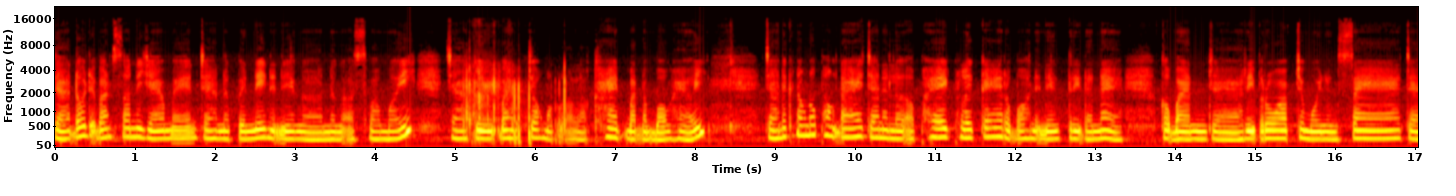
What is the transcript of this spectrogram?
ចាដោយដែលបានសន្យាមែនចានៅពេលនេះអ្នកនាងនឹងស្វាមី ចាគឺបានចុះមកដល់ខេត្តបាត់ដំបងហើយ ចានៅក្នុងនោះផងដែរចានៅលើអភេកផ្លូវការរបស់អ្នកនាងត្រីដាណាក៏បានចារៀបរាប់ជាមួយនឹងសារចា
